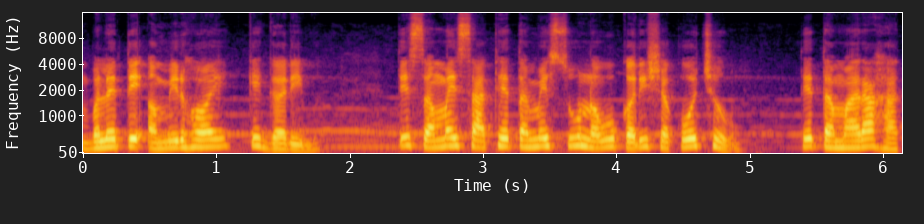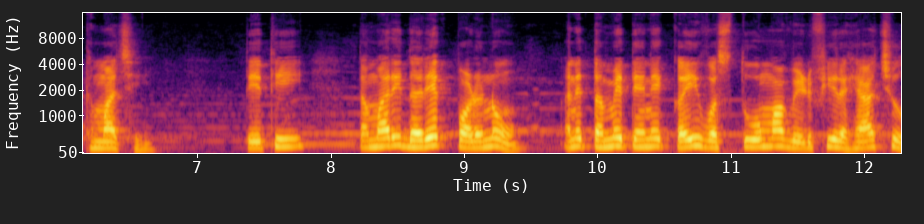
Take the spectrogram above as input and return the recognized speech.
ભલે તે અમીર હોય કે ગરીબ, તે સમય સાથે તમે શું નવું કરી શકો છો તે તમારા હાથમાં છે. તેથી, તમારી દરેક પળનો અને તમે તેને કઈ વસ્તુઓમાં વેડફી રહ્યા છો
